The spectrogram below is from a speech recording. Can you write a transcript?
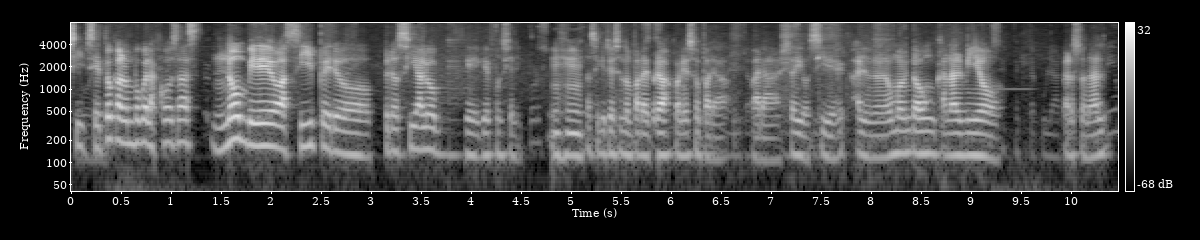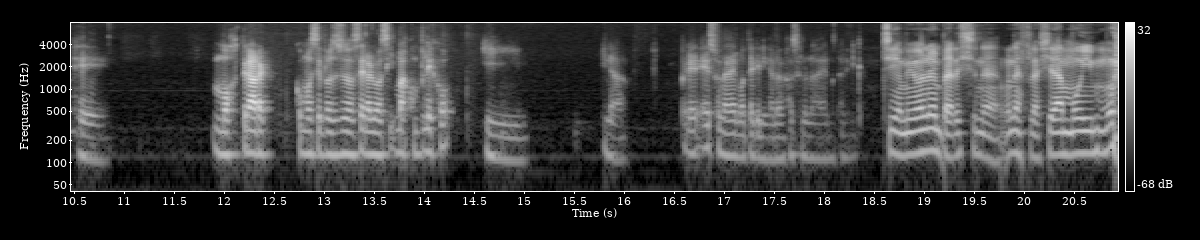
sí, se tocan un poco las cosas, no un video así, pero, pero sí algo que, funcione. Así que estoy haciendo un par de pruebas con eso para, para ya digo, si en algún momento hago un canal mío personal, eh, mostrar cómo es el proceso de hacer algo así más complejo y, nada. Pero es una demo técnica, no es hacer una demo técnica. Sí, a mí me parece una, una flasheada muy, muy,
